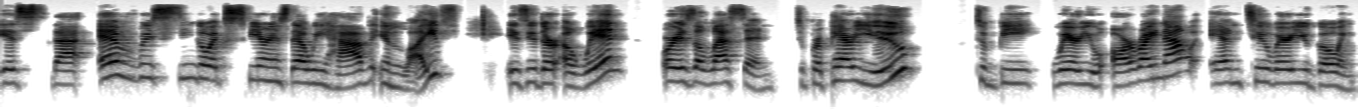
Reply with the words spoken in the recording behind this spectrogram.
is that every single experience that we have in life is either a win or is a lesson to prepare you to be where you are right now and to where you're going.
